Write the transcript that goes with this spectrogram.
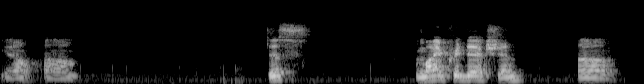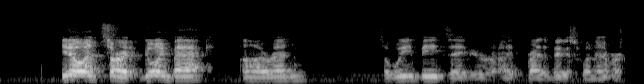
You know, um, this my prediction. Um, you know, and sorry, going back, uh, Redden. So we beat Xavier, right? Probably the biggest win ever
